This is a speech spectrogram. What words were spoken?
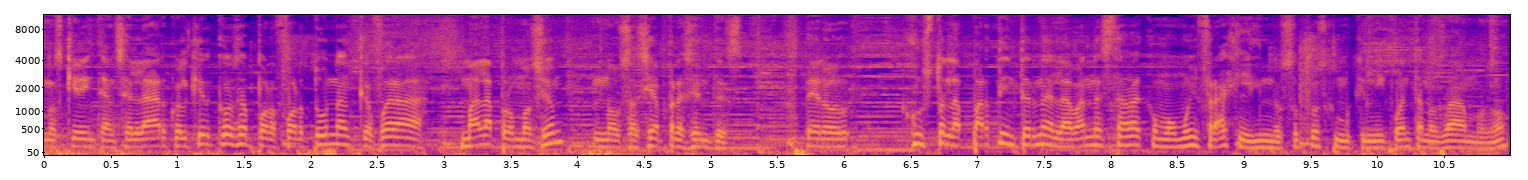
nos quieren cancelar, cualquier cosa, por fortuna, que fuera mala promoción, nos hacía presentes. Pero justo la parte interna de la banda estaba como muy frágil y nosotros como que ni cuenta nos dábamos, ¿no?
